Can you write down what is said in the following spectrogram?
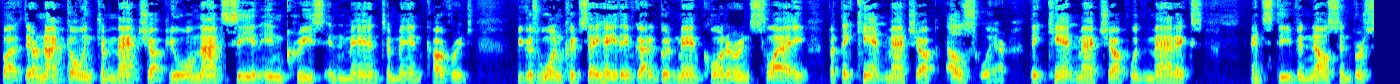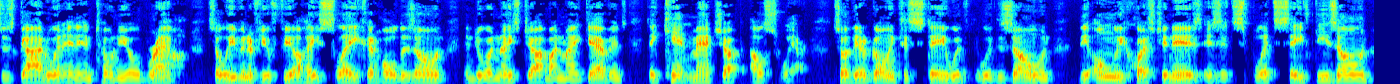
but they're not going to match up. You will not see an increase in man-to-man coverage because one could say, hey, they've got a good man corner in Slay, but they can't match up elsewhere. They can't match up with Maddox and Steven Nelson versus Godwin and Antonio Brown. So even if you feel, hey, Slay could hold his own and do a nice job on Mike Evans, they can't match up elsewhere. So they're going to stay with, with zone. The only question is, is it split safety zone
